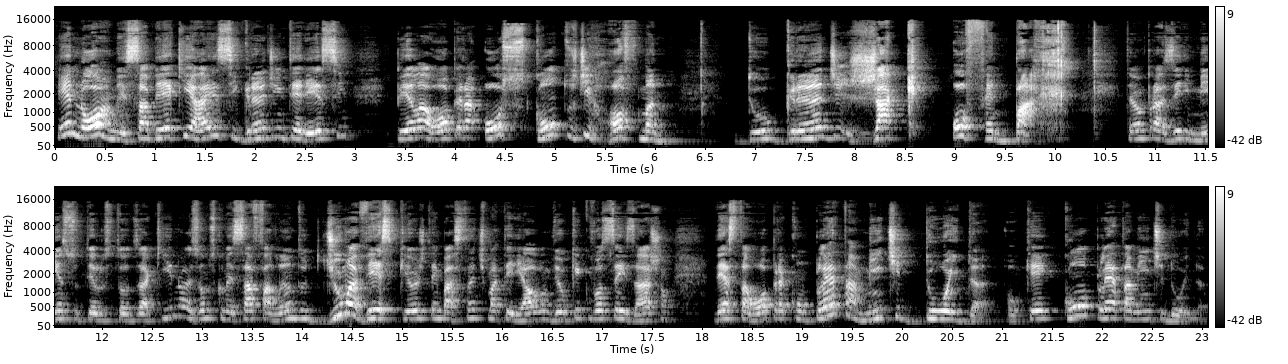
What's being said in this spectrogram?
enorme saber que há esse grande interesse pela ópera Os Contos de Hoffmann, do grande Jacques Offenbach. Então é um prazer imenso tê-los todos aqui. Nós vamos começar falando de uma vez, porque hoje tem bastante material. Vamos ver o que, que vocês acham desta ópera completamente doida, ok? Completamente doida,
